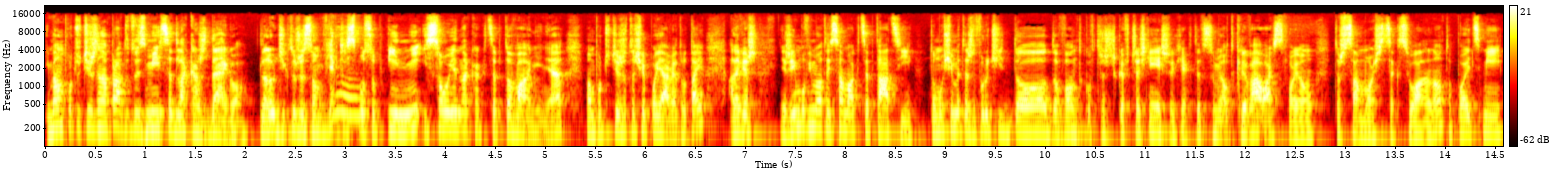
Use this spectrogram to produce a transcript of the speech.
i mam poczucie, że naprawdę to jest miejsce dla każdego. Dla ludzi, którzy są w jakiś sposób inni i są jednak akceptowani, nie? Mam poczucie, że to się pojawia tutaj, ale wiesz, jeżeli mówimy o tej samoakceptacji, to musimy też wrócić do, do wątków troszeczkę wcześniejszych, jak ty w sumie odkrywałaś swoją tożsamość seksualną, to powiedz mi,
